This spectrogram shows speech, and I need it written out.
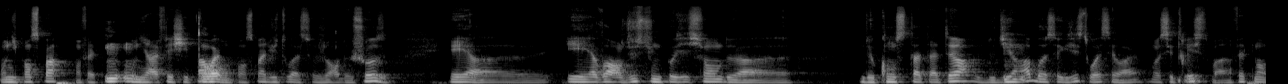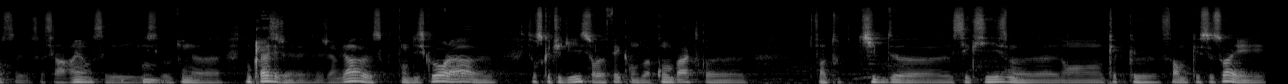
on n'y pense pas, en fait. Mm, On mm. n'y réfléchit pas, Ouais. on ne pense pas du tout à ce genre de choses. Et, euh, et avoir juste une position de, de constatateur, de dire Mhm. Ah, bah ça existe, ouais, c'est vrai, ouais, c'est triste. Bah, en fait, non, ça sert à rien. C'est aucune. euh, Donc là, j'ai- j'aime bien euh, ton discours, là, euh, sur ce que tu dis, sur le fait qu'on doit combattre. Enfin, tout type de sexisme euh, dans quelque forme que ce soit et,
